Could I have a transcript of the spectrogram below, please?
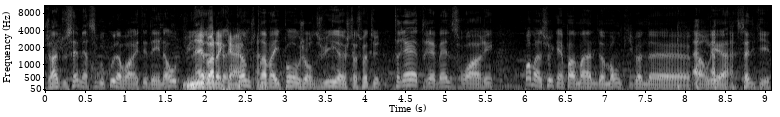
Jacques Doucet, merci beaucoup d'avoir été des nôtres. Puis, quand. comme tu ne travailles pas aujourd'hui, euh, je te souhaite une très, très belle soirée pas mal sûr qu'il y a pas mal de monde qui veulent euh, parler à celle qui est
